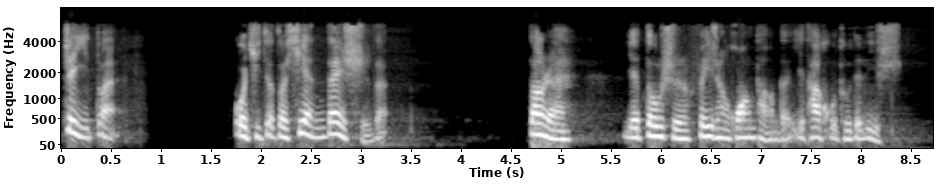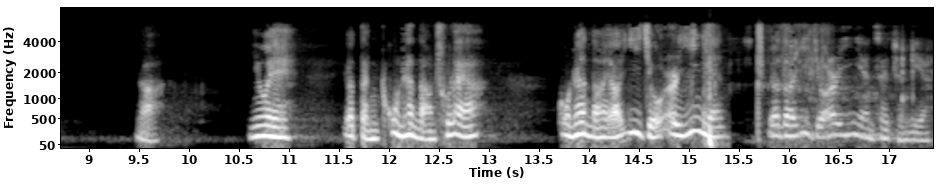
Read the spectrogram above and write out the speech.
这一段，过去叫做现代史的，当然也都是非常荒唐的、一塌糊涂的历史，啊，因为要等共产党出来啊，共产党要一九二一年，要到一九二一年才成立啊，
